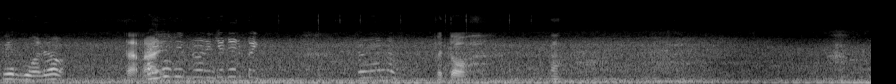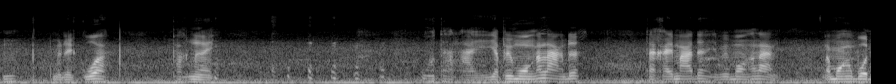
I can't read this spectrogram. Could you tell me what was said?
เวียนหัวแล้วตาไปลายรีบดูนี่จะได้ไปตรงนั้นน่ะไปต่ออะหึ ไม่ได้กลัว พักเหนื่อยโอ้ตาลายอย่าไปมองข้างล่างเด้อถ้าใครมาเด้ออย่าไปมองข้างล่างเรามองข้างบน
